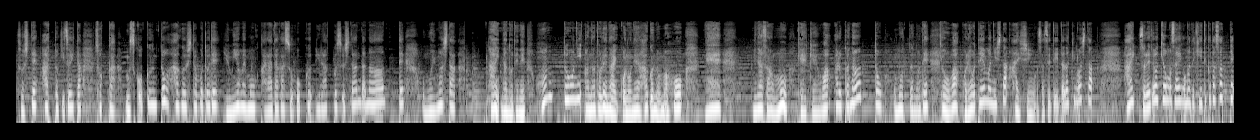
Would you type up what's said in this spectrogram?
そしてはっと気づいた。そっか息子くんとハグしたことで弓嫁も体がすごくリラックスしたんだなって思いました。はいなのでね本当に侮れないこのねハグの魔法。ね皆さんも経験はあるかなと思ったので今日はこれをテーマにした配信をさせていただきました。はいそれでは今日も最後まで聞いてくださって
